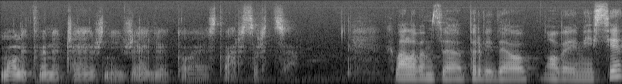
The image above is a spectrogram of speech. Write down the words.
molitvene čežnje i želje, to je stvar srca. Hvala vam za prvi deo ove emisije.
